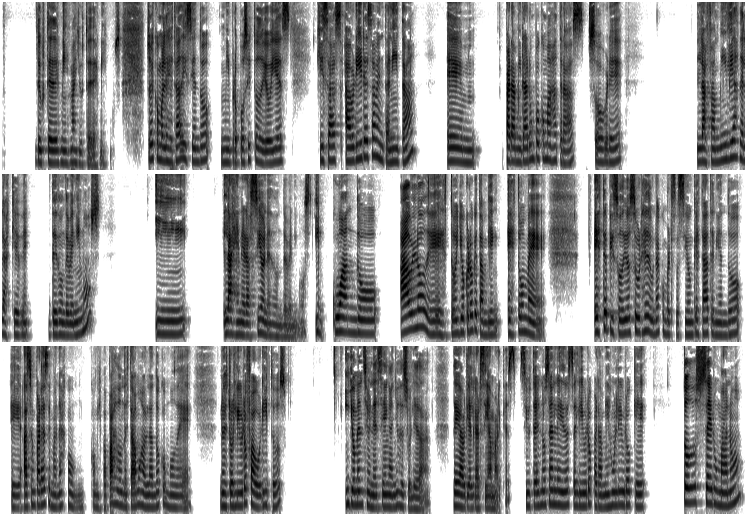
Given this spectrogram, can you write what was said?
de ustedes mismas y ustedes mismos. Entonces, como les estaba diciendo, mi propósito de hoy es quizás abrir esa ventanita em, para mirar un poco más atrás sobre las familias de las que de donde venimos y las generaciones de donde venimos. Y cuando hablo de esto, yo creo que también esto me este episodio surge de una conversación que estaba teniendo eh, hace un par de semanas con, con mis papás, donde estábamos hablando como de nuestros libros favoritos. Y yo mencioné Cien años de soledad de Gabriel García Márquez. Si ustedes no se han leído este libro, para mí es un libro que todo ser humano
